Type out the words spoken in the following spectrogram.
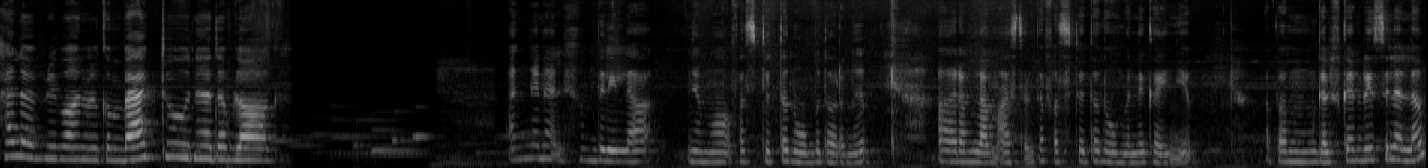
Hello everyone welcome back to another vlog അങ്ങനെ അലഹമില്ല ഞമ്മ ഫസ്റ്റത്തെ നോമ്പ് തുറന്ന് റംലാ മാസത്തിലത്തെ ഫസ്റ്റത്തെ നോമ്പ് തന്നെ കഴിഞ്ഞ് അപ്പം ഗൾഫ് കൺട്രീസിലെല്ലാം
